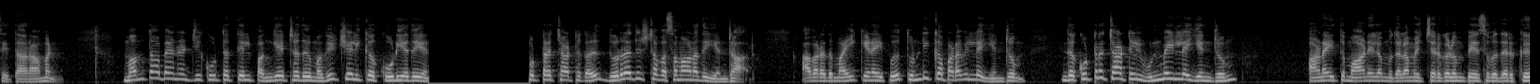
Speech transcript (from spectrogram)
சீதாராமன் மம்தா பானர்ஜி கூட்டத்தில் பங்கேற்றது மகிழ்ச்சியளிக்கக்கூடியது குற்றச்சாட்டுகள் துரதிர்ஷ்டவசமானது என்றார். அவரது மைக் இணைப்பு துண்டிக்கப்படவில்லை என்றும் இந்த குற்றச்சாட்டில் உண்மையில்லை என்றும் அனைத்து மாநில முதலமைச்சர்களும் பேசுவதற்கு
